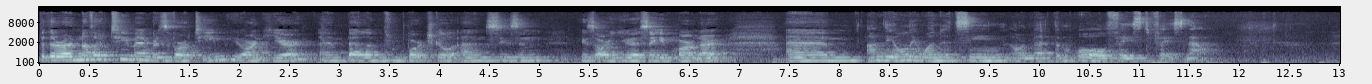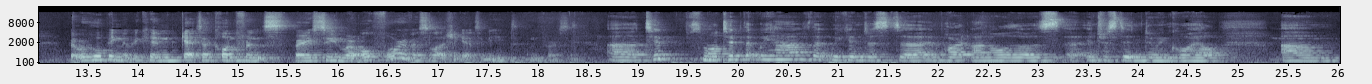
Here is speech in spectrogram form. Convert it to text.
But there are another two members of our team who aren't here um, Bellum from Portugal and Susan, who's our USA partner. Um, I'm the only one that's seen or met them all face to face now but we're hoping that we can get to a conference very soon where all four of us will actually get to meet in person. Uh, tip, small tip that we have that we can just uh, impart on all those uh, interested in doing coil. Um,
